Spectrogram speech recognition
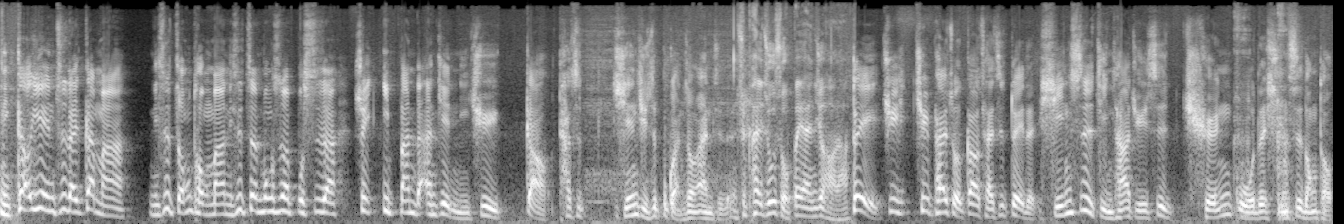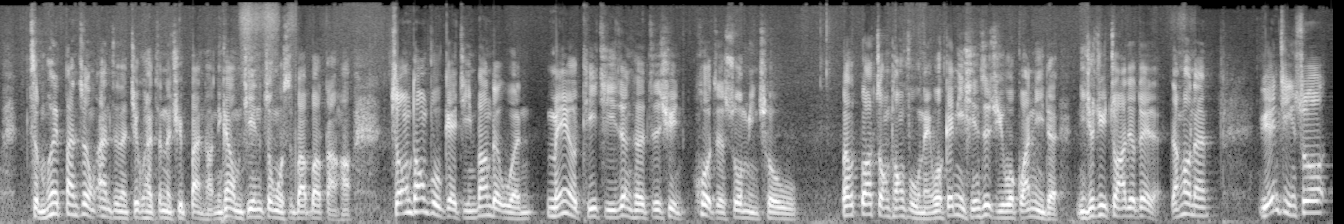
你告叶元之来干嘛？你是总统吗？你是政风是吗？不是啊。所以一般的案件你去告，他是刑事局是不管这种案子的。去派出所备案就好了。对，去去派出所告才是对的。刑事警察局是全国的刑事龙头，怎么会办这种案子呢？结果还真的去办哈。你看我们今天《中国时报》报道哈，总统府给警方的文没有提及任何资讯或者说明错误。包包总统府呢？我给你刑事局，我管你的，你就去抓就对了。然后呢，远景说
